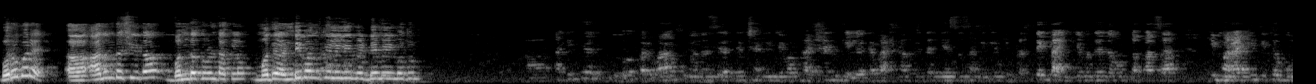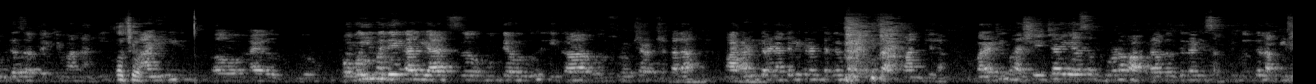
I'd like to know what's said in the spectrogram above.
बरोबर आहे? आनंद शिदा बंद करून टाकलं. मध्ये अंडी बंद केलेली मिड डे मिल मधून परवा मनसे अध्यक्षांनी जेव्हा भाषण केलं त्या भाषणामध्ये त्यांनी असं सांगितलं की प्रत्येक बँकेमध्ये जाऊन तपासा की मराठी तिथं बोललं जातंय किंवा नाही. आणि पवईमध्ये काल याच मुद्द्यावरून एका सुरक्षा रक्षकाला मारहाण करण्यात आली कारण त्याने मराठीचा अपमान केला. मराठी भाषेच्या या संपूर्ण वापराबद्दल आणि सक्तीबद्दल आपली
